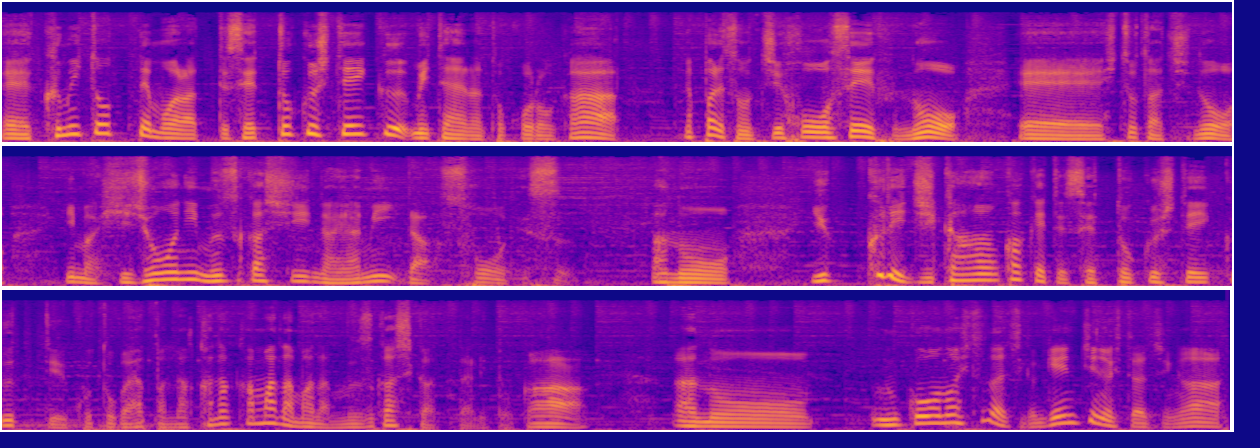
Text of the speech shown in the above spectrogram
えー、汲み取ってもらって説得していくみたいなところが、やっぱりその地方政府の、えー、人たちの今非常に難しい悩みだそうです。あの、ゆっくり時間をかけて説得していくっていうことがやっぱなかなかまだまだ難しかったりとか、あの向こうの人たちが、現地の人たちが、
